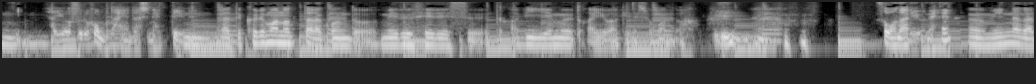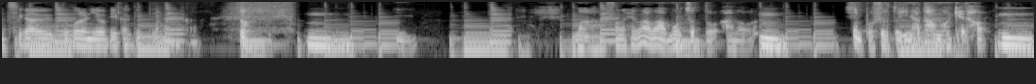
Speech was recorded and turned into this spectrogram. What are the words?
う。うん。対応する方も大変だしねっていうね。うん、だって車乗ったら今度メルセデスとか BM とか言うわけでしょ、今度。そうなるよね。うん、みんなが違うところに呼びかけて、なんか。そううん。まあ、その辺はまあもうちょっと、あの、うん。進歩するといいなと思うけど。うん。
